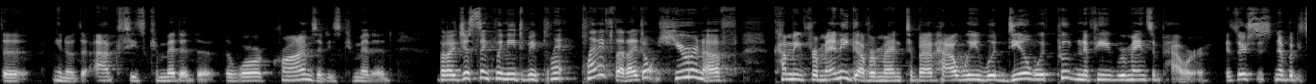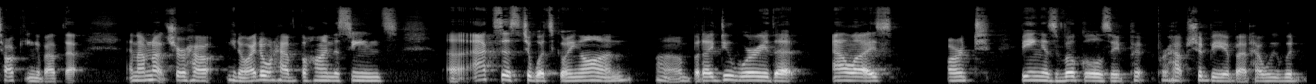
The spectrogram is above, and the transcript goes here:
the you know the acts he's committed, the the war crimes that he's committed. But I just think we need to be plan- planning for that. I don't hear enough coming from any government about how we would deal with Putin if he remains in power. There's just nobody talking about that, and I'm not sure how. You know, I don't have behind the scenes uh, access to what's going on uh, but I do worry that allies aren't being as vocal as they p- perhaps should be about how we would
